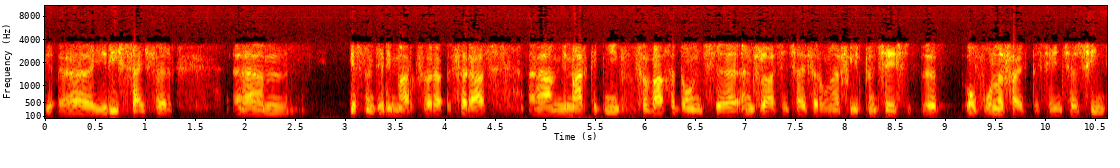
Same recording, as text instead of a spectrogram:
uh, hierdie syfer ehm um, eerstens het die mark ver, verras. Ehm um, die mark het nie verwag dat ons uh, inflasie syfer onder 4.6 uh, of onder 5% sou sien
